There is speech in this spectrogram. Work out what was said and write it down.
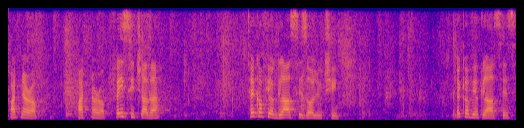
Partner up, partner up. Face each other. Take off your glasses, Oluchi. Take off your glasses.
